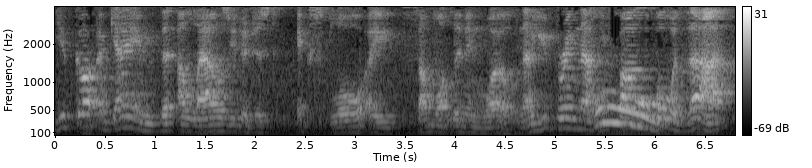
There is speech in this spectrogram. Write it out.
You've got a game that allows you to just explore a somewhat living world. Now, you bring that, you fast forward that,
